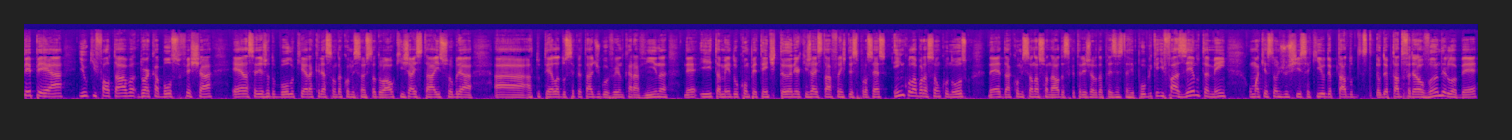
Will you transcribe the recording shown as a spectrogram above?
PPA e o que faltava do arcabouço fechar era a cereja do bolo, que era a criação da comissão estadual, que já está aí sobre a, a, a tutela do secretário de governo Caravina, né, e também do competente Tanner, que já está à frente desse processo, em colaboração conosco, né, da Comissão Nacional da Secretaria-Geral da Presidência da República, e fazendo também uma questão de justiça aqui, o deputado, o deputado federal Vander Lobé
